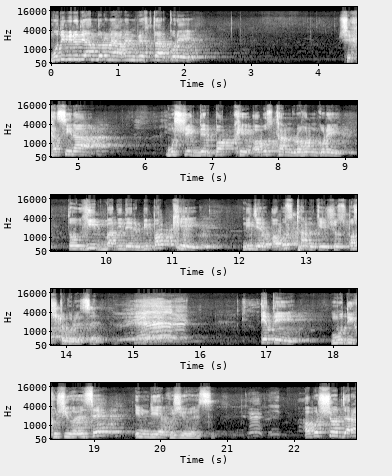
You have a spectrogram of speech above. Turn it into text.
মোদি বিরোধী আন্দোলনে আলেম গ্রেফতার করে শেখ হাসিনা মুশ্রিকদের পক্ষে অবস্থান গ্রহণ করে তৌহিদবাদীদের বিপক্ষে নিজের অবস্থানকে সুস্পষ্ট করেছে। এতে মোদি খুশি হয়েছে, ইন্ডিয়া খুশি হয়েছে। অবশ্য যারা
